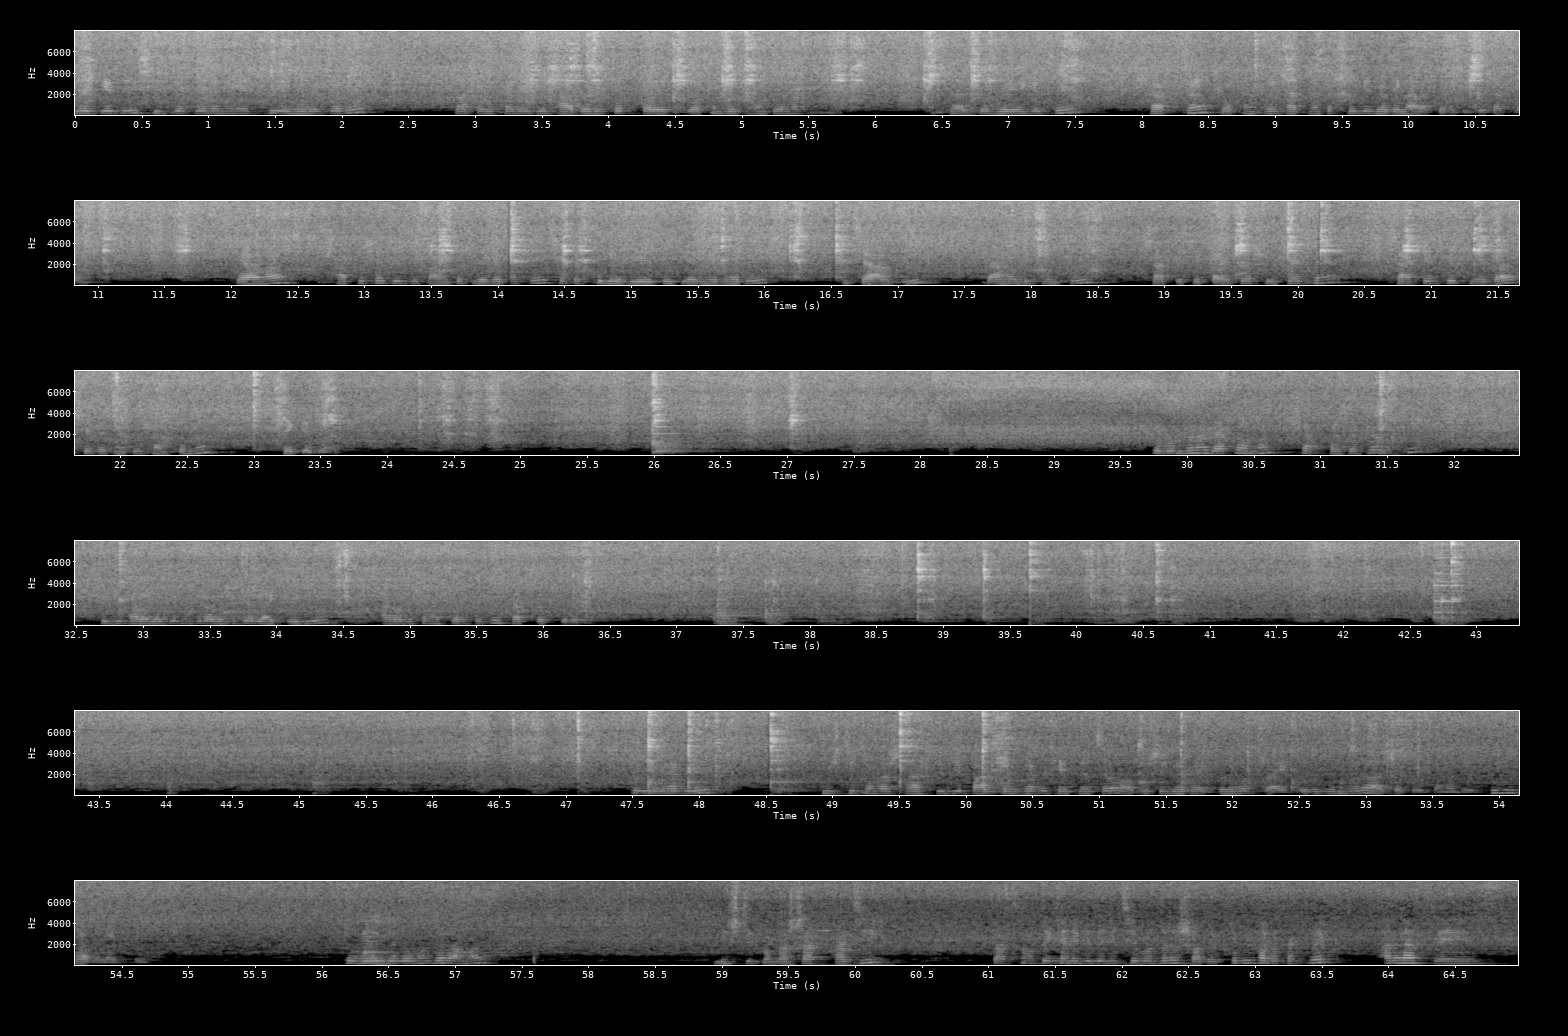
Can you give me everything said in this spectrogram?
ঢেকে দিয়ে সিদ্ধ করে নিয়েছি এভাবে করে। তারপরে খালি যে ভাজার উপর পরে যখন দেখলাম যে আমার হয়ে গেছে শাকটা তখন করে ঢাকনাটা খুলে এভাবে নাড়াচাড়া দিতে থাকলাম। কেননা শাকের সাথে যে পানিটা লেগে থাকে, সেটা খুলে দিয়ে যদি আমি এভাবে জাল দিই, তাহলে কিন্তু শাকের যে পানিটা শুকিয়ে যায় শাকের যে ফ্লেভার, সেটা কিন্তু সম্পূর্ণ থেকে যায়। তো বন্ধুরা, দেখো আমার শাক ভাজাটা আজকে। যদি ভালো লাগে বন্ধুরা, অবশ্যই লাইক দিয়ে দিও, আর অবশ্যই আমার চ্যানেলটাকে সাবস্ক্রাইব করে এইভাবে মিষ্টি কুমড়ার স্বাদ যদি পারফেক্টভাবে খেতে চাও, অবশ্যই ভাবে একবার ট্রাই করে বন্ধুরা। আশা করি তোমাদের খুবই ভালো লাগবে। তো হয়ে গেল বন্ধুরা আমার মিষ্টি কুমড়ার শাক ভাজি। তার সাথে এখানে বেঁধে নিচ্ছি বন্ধুরা। সবাই খুবই ভালো থাকবে। আল্লাহ হাফেজ।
